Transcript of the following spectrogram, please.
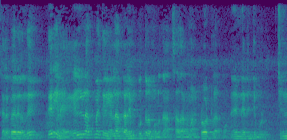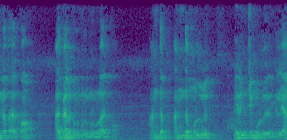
சில பேர் வந்து தெரியும். எல்லாருக்குமே தெரியும். எல்லா தலையும் குத்துற முள் தான். சாதாரணமான ரோட்டில் இருக்கும். நெ- நெறிஞ்சி முள் சின்னதாக இருக்கும். அது மேலே முள் முள் முள்ளாக இருக்கும். அந்த அந்த முள் நெறிஞ்சி முள் இருக்கு இல்லையா?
